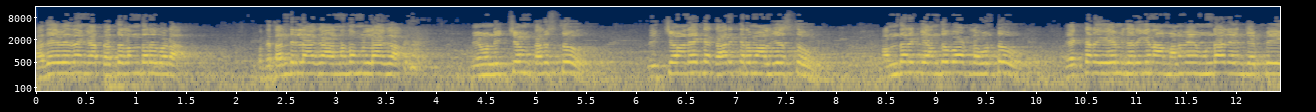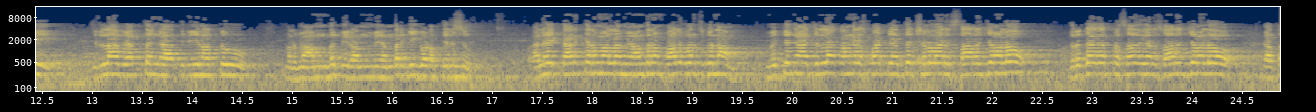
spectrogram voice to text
అదేవిధంగా పెద్దలందరూ కూడా ఒక తండ్రిలాగా అన్నదమ్ములాగా మేము నిత్యం కలుస్తూ నిత్యం అనేక కార్యక్రమాలు చేస్తూ అందరికీ అందుబాటులో ఉంటూ ఎక్కడ ఏమి జరిగినా మనమే ఉండాలి అని చెప్పి జిల్లా వ్యాప్తంగా తిరిగినట్టు మరి మా మీరు మీ అందరికీ కూడా తెలుసు. అనేక కార్యక్రమాల్లో మేమందరం పాల్పంచుకున్నాం. ముఖ్యంగా జిల్లా కాంగ్రెస్ పార్టీ అధ్యక్షుల వారి సారథ్యంలో దుర్గా ప్రసాద్ గారి సారథ్యంలో గత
